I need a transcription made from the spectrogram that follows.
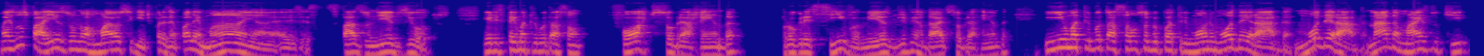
Mas nos países, o normal é o seguinte: por exemplo, Alemanha, Estados Unidos e outros, eles têm uma tributação forte sobre a renda, progressiva mesmo, de verdade, sobre a renda, e uma tributação sobre o patrimônio moderada. Moderada, nada mais do que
